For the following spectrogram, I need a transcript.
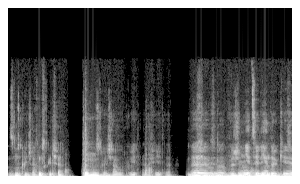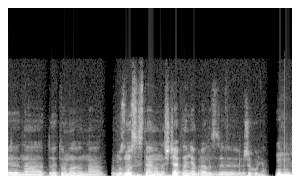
З москвича. з москвича. Угу. Москвича у повітряний фільтр. Е. Вижимні циліндрики на, е, на тормозну систему, на щеплення брали з е, Жигуля. Угу.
